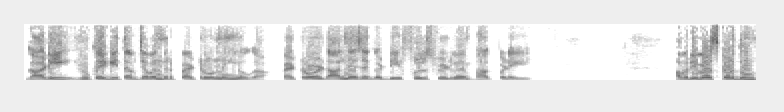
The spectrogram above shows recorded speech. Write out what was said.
गाड़ी रुकेगी तब जब अंदर पेट्रोल नहीं होगा। पेट्रोल डालने से गड्डी फुल स्पीड में भाग पड़ेगी। अब रिवर्स कर दूँ।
